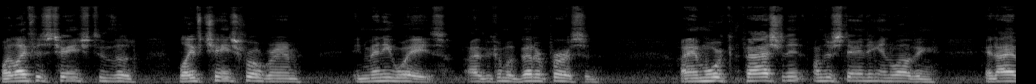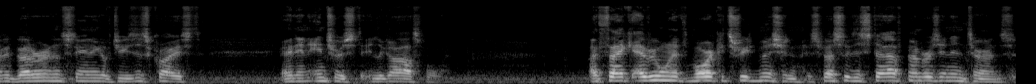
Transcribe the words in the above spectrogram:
My life has changed through the Life Change program in many ways. I've become a better person. I am more compassionate, understanding, and loving, and I have a better understanding of Jesus Christ and an interest in the gospel. I thank everyone at the Market Street Mission, especially the staff members and interns.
